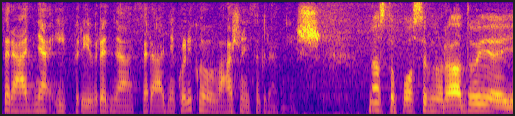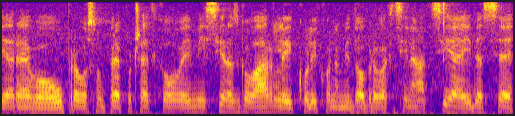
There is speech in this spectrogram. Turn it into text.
saradnja i privredna saradnja. Koliko je ovo važno i za grad Niš? Nas to posebno raduje jer evo upravo smo pre početka ove emisije razgovarali koliko nam je dobra vakcinacija i da se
